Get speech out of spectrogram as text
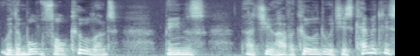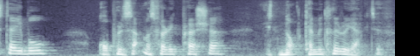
with a molten salt coolant means that you have a coolant which is chemically stable, operates atmospheric pressure, is not chemically reactive.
